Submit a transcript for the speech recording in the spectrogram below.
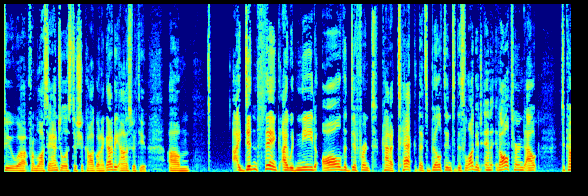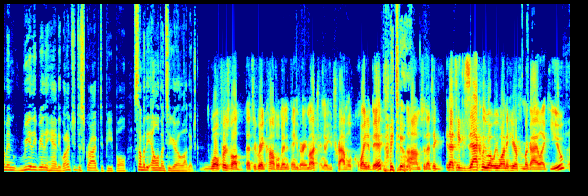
to uh, from Los Angeles to Chicago, and I got to be honest with you. Um, I didn't think I would need all the different kind of tech that's built into this luggage, and it all turned out to come in really, really handy. Why don't you describe to people some of the elements of your luggage? Well, first of all, that's a great compliment, and thank you very much. I know you travel quite a bit. I do. Um, so that's a, that's exactly what we want to hear from a guy like you.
